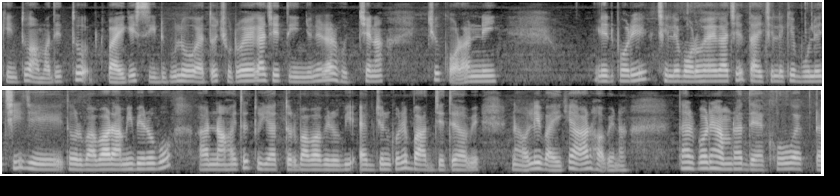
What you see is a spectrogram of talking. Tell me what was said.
কিন্তু আমাদের তো বাইকের সিটগুলো এত ছোট হয়ে গেছে, তিনজনের আর হচ্ছে না, কিছু করার নেই। এরপরে ছেলে বড় হয়ে গেছে, তাই ছেলেকে বলেছি যে, তোর বাবা আর আমি বেরোবো, আর না হয়তো তুই আর তোর বাবা বেরোবি, একজন করে বাদ যেতে হবে, না হলে বাইকে আর হবে না। তারপরে আমরা দেখো একটা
